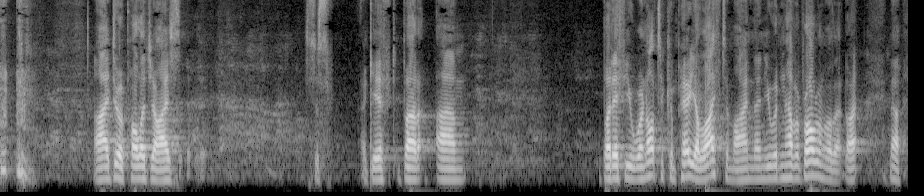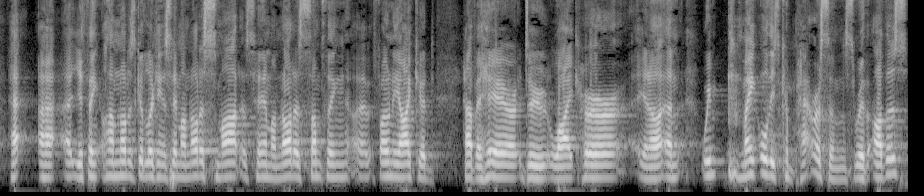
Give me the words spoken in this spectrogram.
I do apologize. It's just a gift. But, um, but if you were not to compare your life to mine, then you wouldn't have a problem with it, right? No, uh, uh you think, oh, I'm not as good looking as him, I'm not as smart as him, I'm not as something, uh, if only I could have a hairdo like her, you know, and we make all these comparisons with others,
